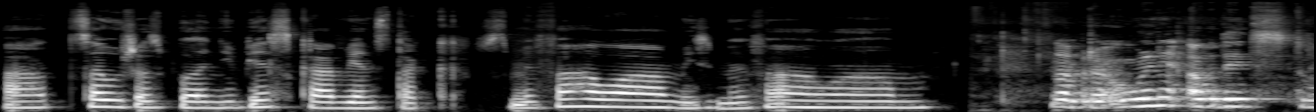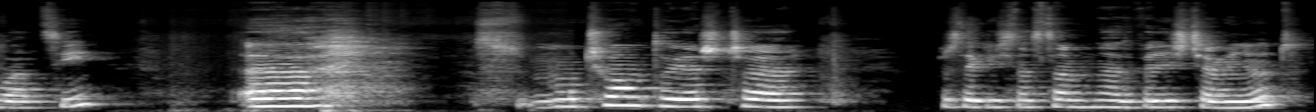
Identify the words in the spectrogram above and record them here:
a cały czas była niebieska, więc tak zmywałam i zmywałam. Dobra, ogólnie update sytuacji. Eee, s- moczyłam to jeszcze przez jakieś następne 20 minut.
